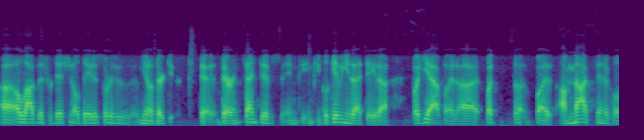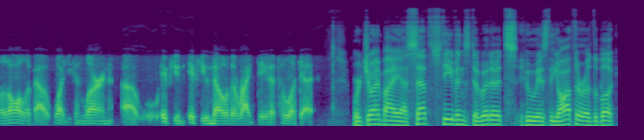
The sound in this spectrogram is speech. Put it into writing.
uh, a lot of the traditional data sources, you know, their their incentives in, in people giving you that data. But yeah, but uh, but but I'm not cynical at all about what you can learn uh, if you if you know the right data to look at. We're joined by uh, Seth Stephens-Davidowitz, who is the author of the book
